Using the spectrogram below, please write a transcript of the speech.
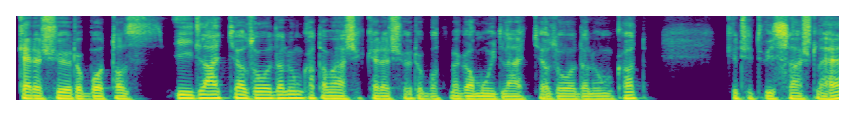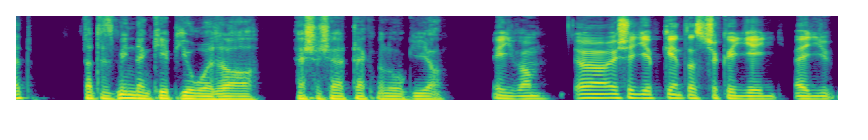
keresőrobot az így látja az oldalunkat, a másik keresőrobot meg amúgy látja az oldalunkat. Kicsit visszás lehet. Tehát ez mindenképp jó ez a SSR technológia. Így van. És egyébként az csak egy, egy, egy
